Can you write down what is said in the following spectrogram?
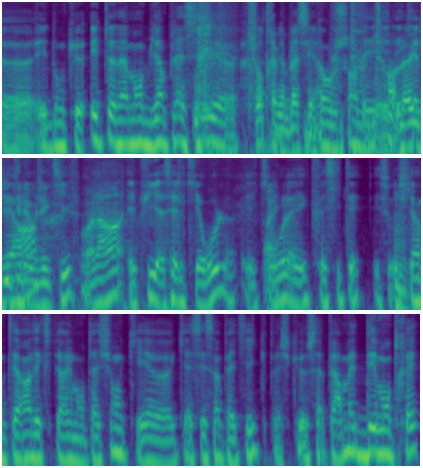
euh, et donc étonnamment bien placées. Toujours très bien placées. Hein. Dans le champ des, dans l'œil du téléobjectif. Voilà. Et puis, il y a celles qui roulent et qui roulent à l'électricité. Et c'est aussi hmm. un terrain d'expérimentation qui est, qui est assez sympathique parce que ça permet de démontrer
